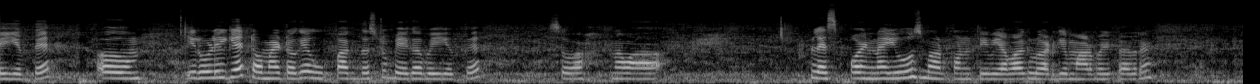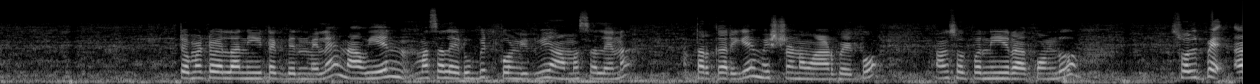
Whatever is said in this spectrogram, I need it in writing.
ಬೇಯುತ್ತೆ. ಈರುಳ್ಳಿಗೆ ಟೊಮೆಟೊಗೆ ಉಪ್ಪು ಹಾಕಿದಷ್ಟು ಬೇಗ ಬೇಯುತ್ತೆ. ಸೊ ನಾವು ಪ್ಲಸ್ ಪಾಯಿಂಟ್ನ ಯೂಸ್ ಮಾಡ್ಕೊತೀವಿ. ಯಾವಾಗಲೂ ಅಡುಗೆ ಮಾಡಬೇಕಾದ್ರೆ. ಟೊಮೆಟೊ ಎಲ್ಲ ನೀಟಾಗಿ ಬೆಂದಮೇಲೆ ನಾವು ಏನು ಮಸಾಲೆ ರುಬ್ಬಿಟ್ಕೊಂಡಿದ್ವಿ, ಆ ಮಸಾಲೆನ ತರಕಾರಿಗೆ ಮಿಶ್ರಣ ಮಾಡಬೇಕು. ಸ್ವಲ್ಪ ನೀರು ಹಾಕ್ಕೊಂಡು ಸ್ವಲ್ಪ ಆ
